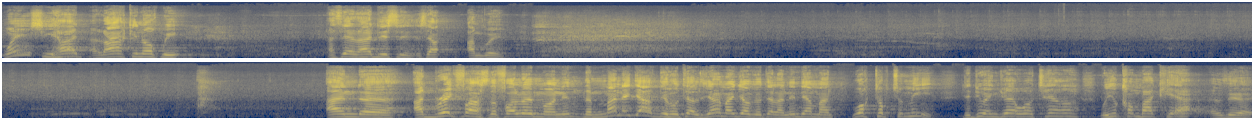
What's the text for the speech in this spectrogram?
When she had racking up with, I said, right this thing. She said, I'm going. And uh, at breakfast the following morning, the manager of the hotel, the general manager of the hotel, an Indian man, walked up to me did you enjoy our hotel? Will you come back here? I was here.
